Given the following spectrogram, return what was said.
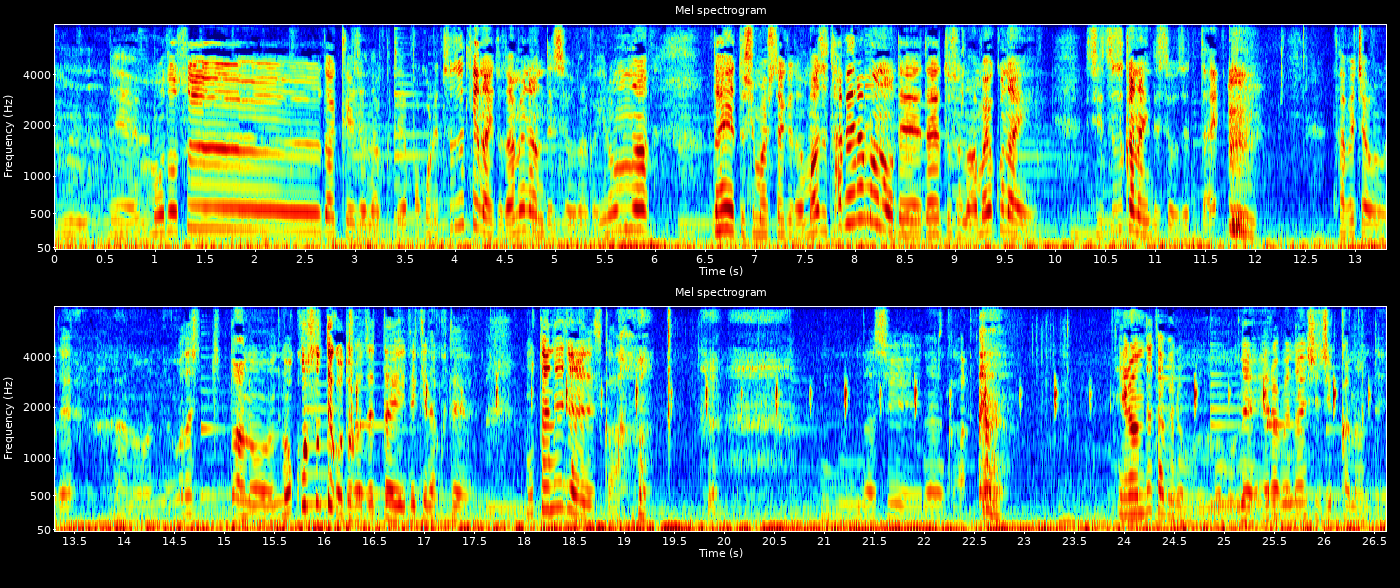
うん、で戻すだけじゃなくてやっぱこれ続けないとダメなんですよ。なんかいろんなダイエットしましたけどまず食べるものでダイエットするのあんま良くないし続かないんですよ絶対。食べちゃうので。あの私あの残すってことが絶対できなくてもったいないじゃないですか。だしなんか選んで食べるものもね選べないし実家なんで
